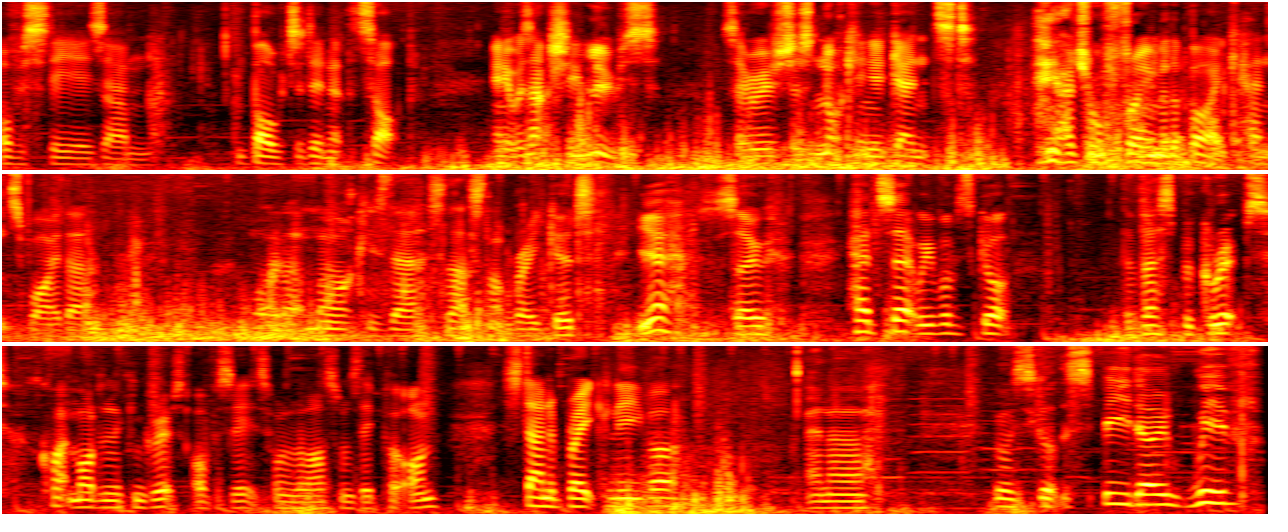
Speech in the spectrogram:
obviously is um, bolted in at the top and it was actually loose. So it was just knocking against the actual frame of the bike, hence why the why that mark is there. So that's not very good. Yeah, so headset, we've obviously got the Vespa grips, quite modern looking grips. Obviously it's one of the last ones they put on. Standard brake lever and uh, we've also got the Speedo with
